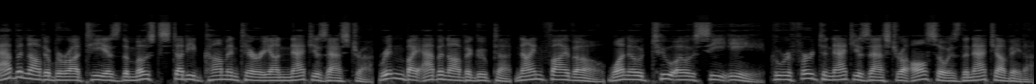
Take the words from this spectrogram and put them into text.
Abhinavabharati is the most studied commentary on Natyasastra, written by Abhinavagupta 950-1020 CE, who referred to Natyasastra also as the Natyaveda.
